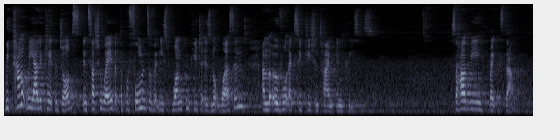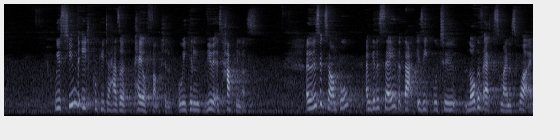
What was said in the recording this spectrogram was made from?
we cannot reallocate the jobs in such a way that the performance of at least one computer is not worsened and the overall execution time increases. So how do we break this down? We assume that each computer has a payoff function, or we can view it as happiness. And in this example, I'm going to say that that is equal to log of x minus y,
